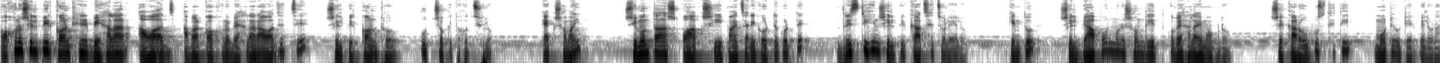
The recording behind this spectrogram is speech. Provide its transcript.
কখনো শিল্পীর কণ্ঠের বেহালার আওয়াজ আবার কখনো বেহালার আওয়াজের চেয়ে শিল্পীর কণ্ঠ উচ্চকিত হচ্ছিল। এক সময় সীমন্তাস ও আকশি পাঁচারি করতে করতে দৃষ্টিহীন শিল্পীর কাছে চলে এলো। কিন্তু শিল্পী আপন মনে সংগীত ও বেহালায় মগ্ন। সে কারও উপস্থিতি মোটেও টের পেল না।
